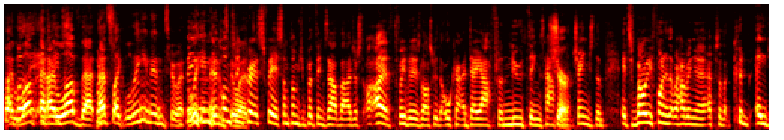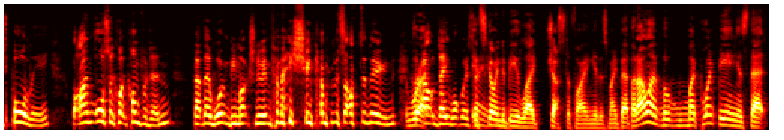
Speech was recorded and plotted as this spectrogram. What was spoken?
But- I but love it- and I love that. That's like lean into it. Being lean in the into content it. creator sphere, sometimes you put things out that I just. I had three videos last week that all came out a day after new things happened Sure. that changed them. It's very funny that we're having an episode that could age poorly, but I'm also quite confident that there won't be much new information coming this afternoon to Right. outdate what we're saying. It's going to be like justifying it as my bet. But I want. But my point being is that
